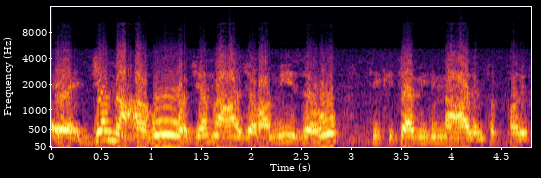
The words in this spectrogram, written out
وجمعه وجمع جراميزه في كتابه معالم في الطريق.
